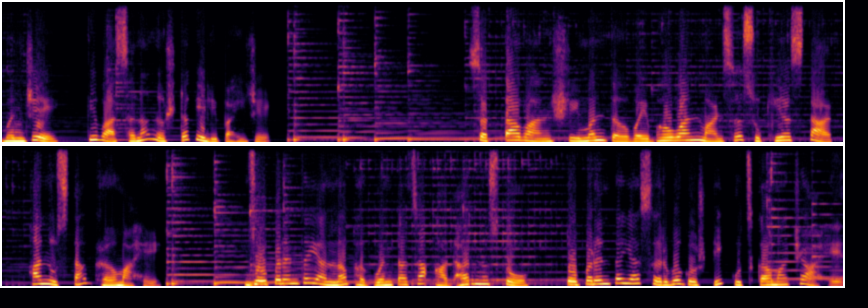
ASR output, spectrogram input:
म्हणजे ती वासना नष्ट केली पाहिजे. सत्तावान श्रीमंत वैभववान माणसं सुखी असतात हा नुसता भ्रम आहे. जोपर्यंत यांना भगवंताचा आधार नसतो तोपर्यंत या सर्व गोष्टी कुचकामाच्या आहेत.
